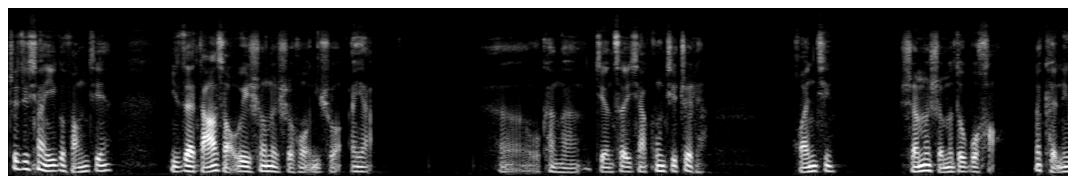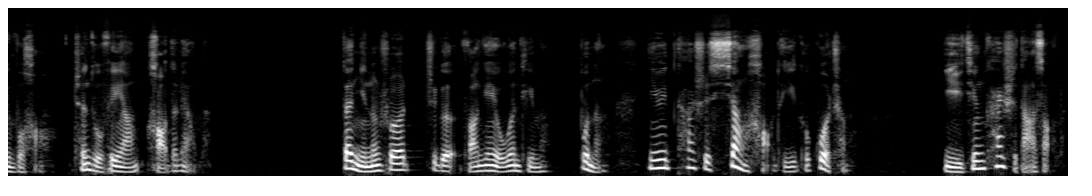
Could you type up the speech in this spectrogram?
这就像一个房间，你在打扫卫生的时候，你说：“哎呀，呃，我看看检测一下空气质量、环境，什么什么都不好，那肯定不好，尘土飞扬，好得了吗？”但你能说这个房间有问题吗？不能，因为它是向好的一个过程，已经开始打扫了，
